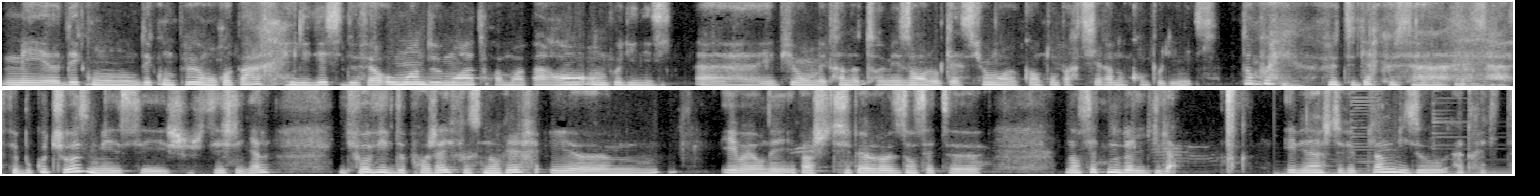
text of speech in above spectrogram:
mais euh, dès qu'on dès qu'on peut, on repart. L'idée, c'est de faire au moins deux mois, trois mois par an en Polynésie. Euh, et puis, on mettra notre maison en location euh, quand on partira donc en Polynésie. Donc ouais, je veux te dire que ça, ça fait beaucoup de choses, mais c'est génial. Il faut vivre de projets, il faut se nourrir et, euh, et ouais, on est, enfin, je suis super heureuse dans cette, euh, dans cette nouvelle vie-là. Eh bien, je te fais plein de bisous, à très vite.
